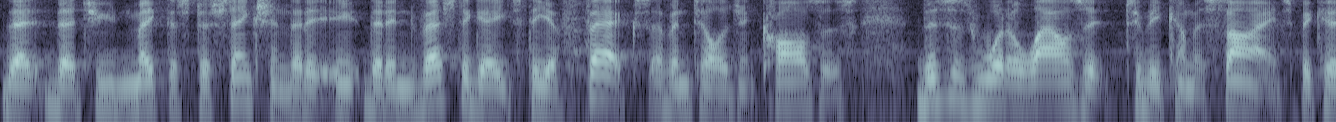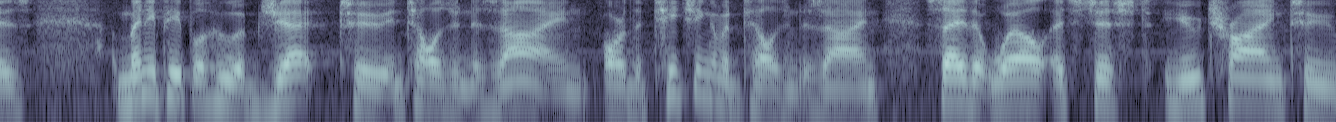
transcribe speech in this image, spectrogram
that, that you make this distinction, that it that investigates the effects of intelligent causes. This is what allows it to become a science because many people who object to intelligent design or the teaching of intelligent design say that, well, it's just you trying to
